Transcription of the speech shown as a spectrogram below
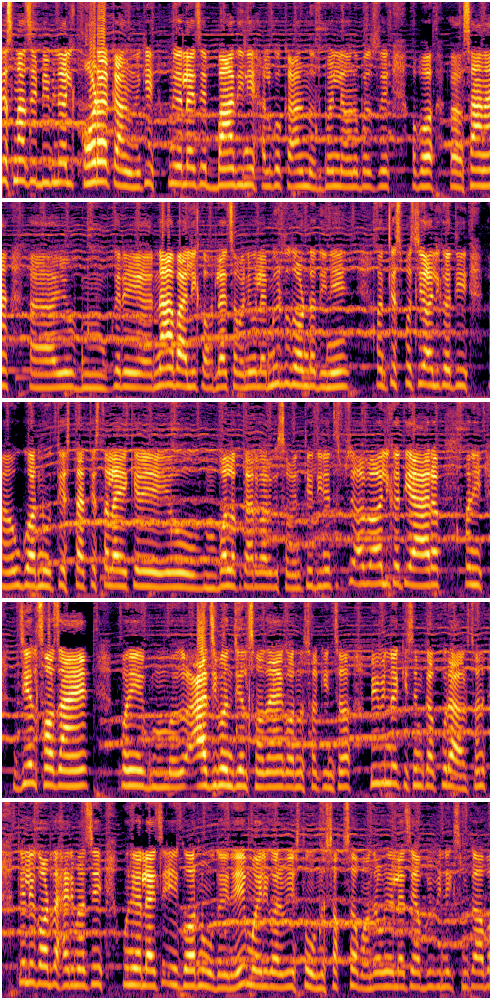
त्यसमा चाहिँ विभिन्न अलिक कडा कानुन के उनीहरूलाई चाहिँ बाँधिने खालको कानुनहरू पनि ल्याउनु पर्छ। अब साना यो के अरे नाबालिकाहरूलाई छ भने उसलाई मृत्युदण्ड दिने। अनि त्यसपछि अलिकति उ गर्नु त्यस्ता त्यस्तालाई के अरे यो बलात्कार गरेको छ भने त्यो दिने। त्यसपछि अब अलिकति आएर अनि जेल सजाय पनि आजीवन जेल सजाय गर्न सकिन्छ। विभिन्न किसिमका कुराहरू छन्। त्यसले गर्दाखेरिमा चाहिँ उनीहरूलाई चाहिँ ए गर्नु हुँदैन है। मैले गरेर यस्तो हुनसक्छ भनेर उनीहरूलाई चाहिँ अब विभिन्न किसिमका अब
